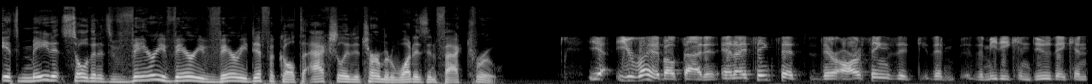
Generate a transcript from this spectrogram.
it's made it so that it's very very very difficult to actually determine what is in fact true yeah you're right about that and, and i think that there are things that that the media can do they can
